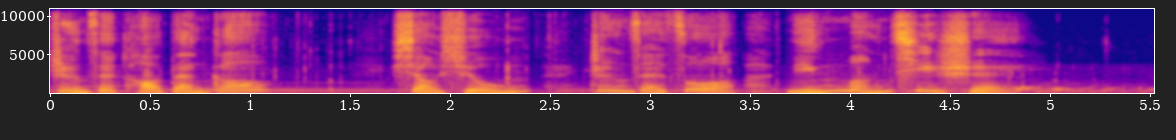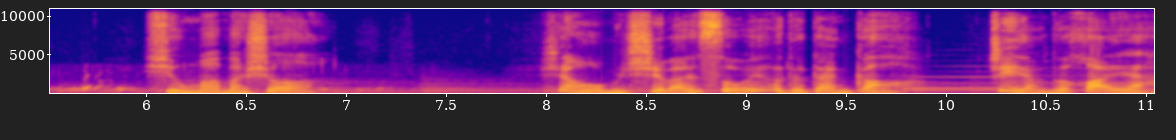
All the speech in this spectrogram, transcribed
正在烤蛋糕，小熊正在做柠檬汽水。熊妈妈说：“让我们吃完所有的蛋糕，这样的话呀，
